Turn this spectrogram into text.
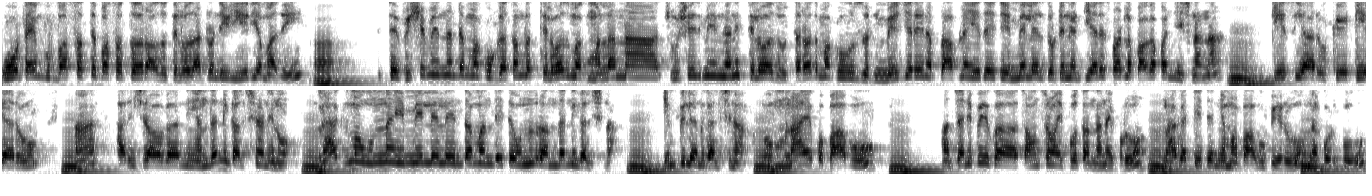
ఓ టైం బస్ వస్తే బస్ వస్తుందో రాదో తెలియదు అటువంటి ఏరియా మాది. విషయం ఏంటంటే మాకు గతంలో తెలియదు మాకు మల్లన్న చూసేది మేము కానీ తెలియదు తర్వాత మాకు మేజర్ అయిన ప్రాబ్లం ఏదైతే ఎమ్మెల్యేలతో నేను టీఆర్ఎస్ పార్టీలో బాగా పనిచేసిన అన్న కేసీఆర్ కేటీఆర్. హరీష్ రావు గారిని అందరినీ కలిసిన నేను. మాక్సిమం ఉన్న ఎమ్మెల్యేలు ఎంత మంది అయితే ఉన్నారో అందరినీ కలిసిన. ఎంపీలను కలిసిన. నా యొక్క బాబు చనిపోయి ఒక సంవత్సరం అయిపోతుంది అన్న ఇప్పుడు. Hmm. నాగ చైతన్య మా బాబు పేరు నా కొడుకు.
